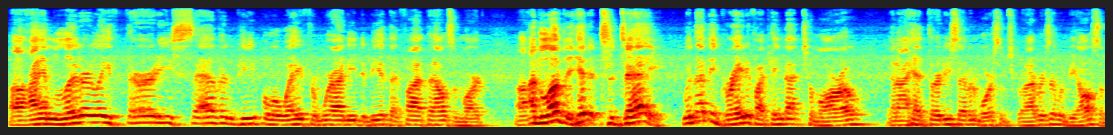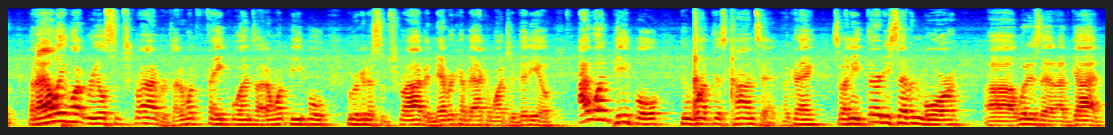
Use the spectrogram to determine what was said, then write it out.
Uh, I am literally 37 people away from where I need to be at that 5,000 mark uh, I'd love to hit it today. Wouldn't that be great if I came back tomorrow and I had 37 more subscribers? That would be awesome. But I only want real subscribers. I don't want fake ones. I don't want people who are going to subscribe and never come back and watch a video. I want people who want this content okay? So I need 37 more. Uh, what is that? I've got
